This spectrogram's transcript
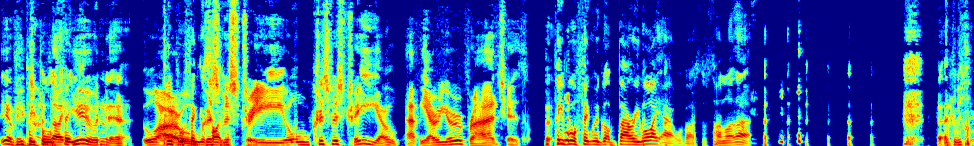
yeah, people, People like think- you, wouldn't it? Oh, People oh, think it's like- Christmas tree, oh, Christmas tree, oh, happy are your branches. But people think we've got Barry White out with us or something like that.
